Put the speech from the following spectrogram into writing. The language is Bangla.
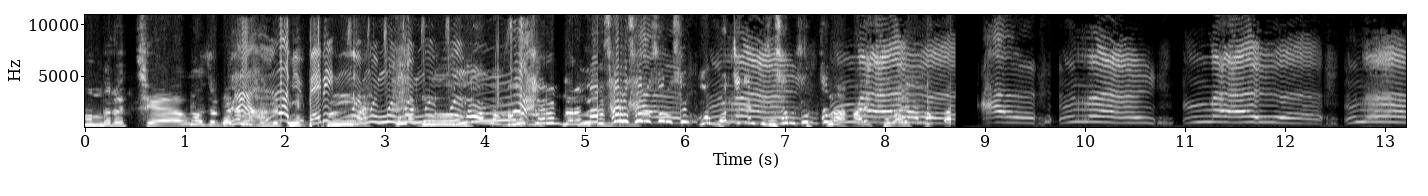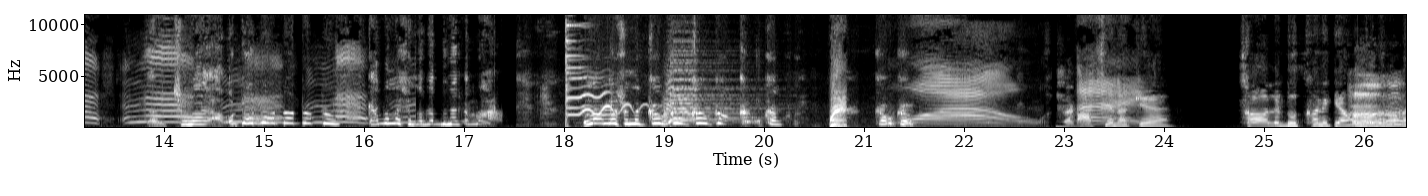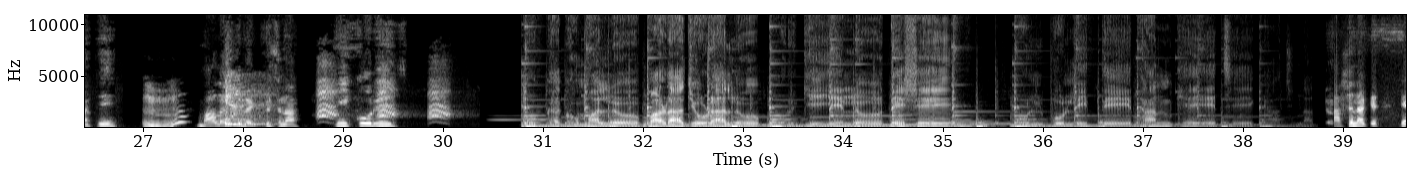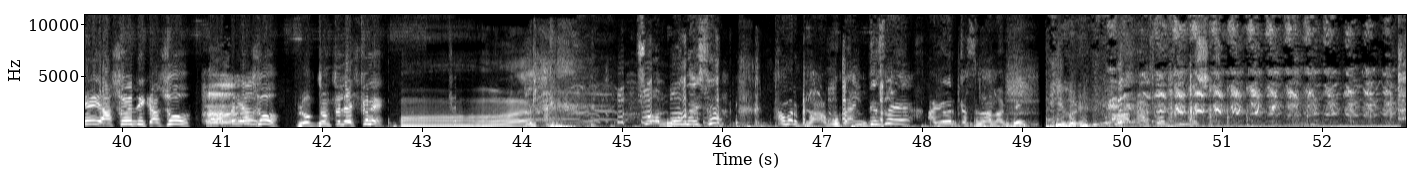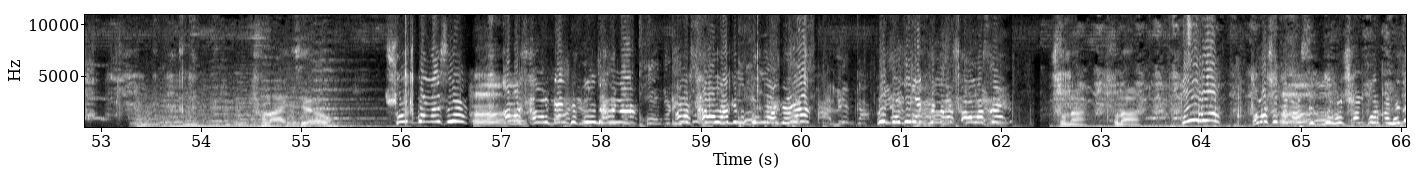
সুন্দর হচ্ছে। না। আরেকটু না শোনা খাও আছে না কে ছাগলের দুধ কেমন হলো নাকি? ভালোই দেখতেছি না। কি করিস? পোকা ঘুমালো পাড়া জোড়ালো মুরগি এলো দেশে। বুলবুলিতে ধান খেয়েছে আসে না কে এই আসো এদিক আসো। তাড়াতাড়ি আসো। লোকজন চলে আসবে না। সব বোনাইছে? আমার বাবু কাঁদতেছে। আগে ওর কাছে না লাগবে। শোনাইছে সব বানাইছে? আমার সোনা সোনা তোমার সাথে সম্পর্ক নেই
